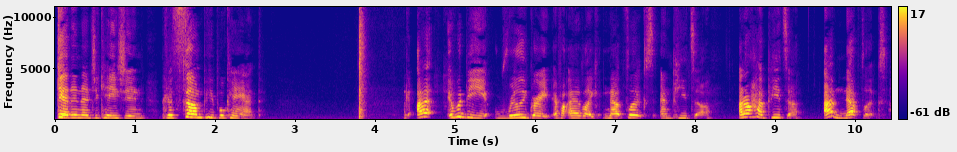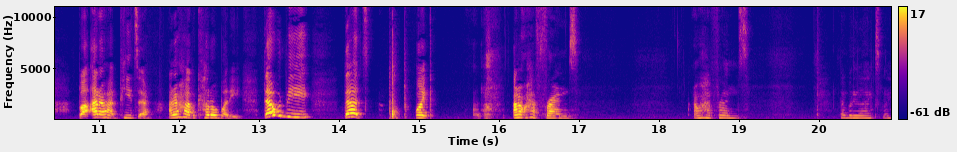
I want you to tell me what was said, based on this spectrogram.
get an education, because some people can't. I, it would be really great if I had like Netflix and pizza. I don't have pizza. I have Netflix, but I don't have pizza. I don't have a cuddle buddy. That would be, that's like I don't have friends. I don't have friends. Nobody likes me.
